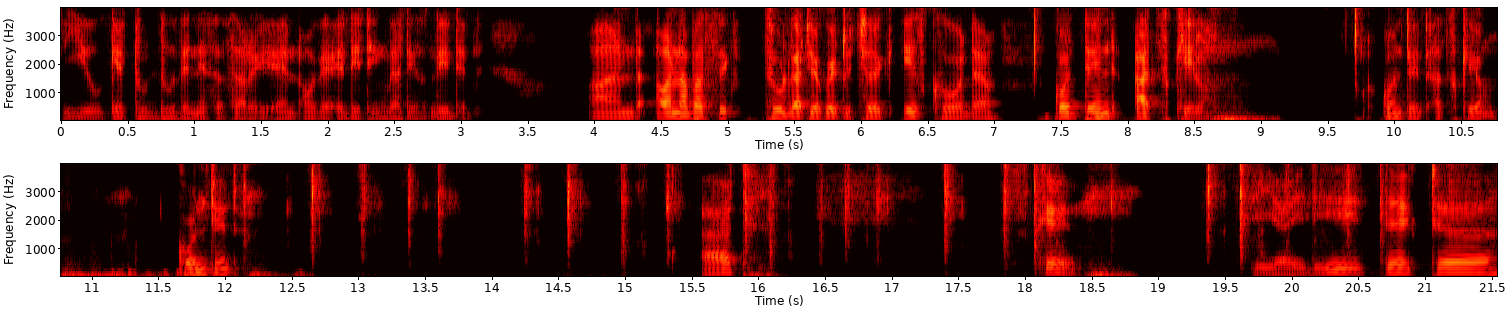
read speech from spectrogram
you get to do the necessary and all the editing that is needed. And our number six tool that you're going to check is called uh, content at scale. Content at scale. Content at scale. AI detector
